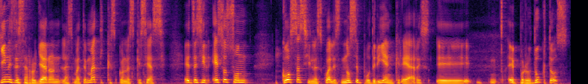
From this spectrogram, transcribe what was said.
Quienes desarrollaron las matemáticas con las que se hace. Es decir, esos son cosas sin las cuales no se podrían crear eh, eh, productos.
